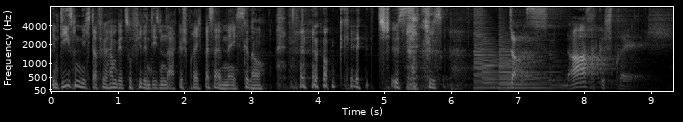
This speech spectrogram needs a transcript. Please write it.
in diesem nicht. Dafür haben wir zu viel in diesem Nachgespräch. Besser im nächsten. Genau. okay. Tschüss. Tschüss. Das Nachgespräch.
